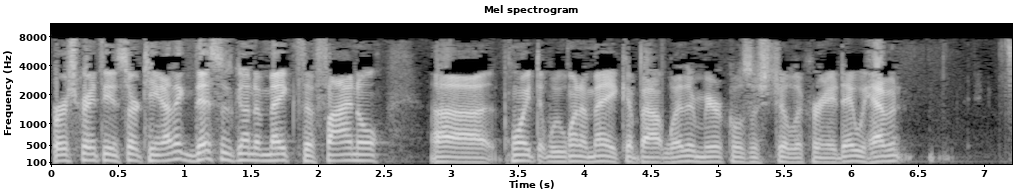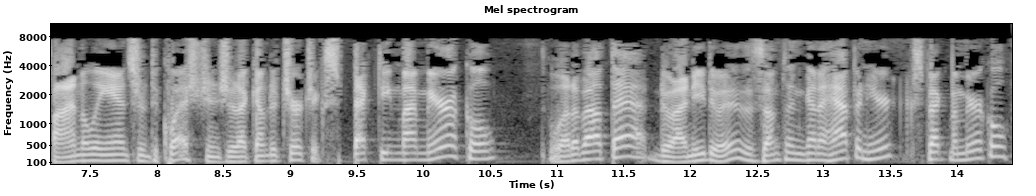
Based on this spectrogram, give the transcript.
1 Corinthians 13, I think this is going to make the final uh, point that we want to make about whether miracles are still occurring today. We haven't finally answered the question, should I come to church expecting my miracle? What about that? Do I need to? Is something going to happen here? Expect my miracle?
